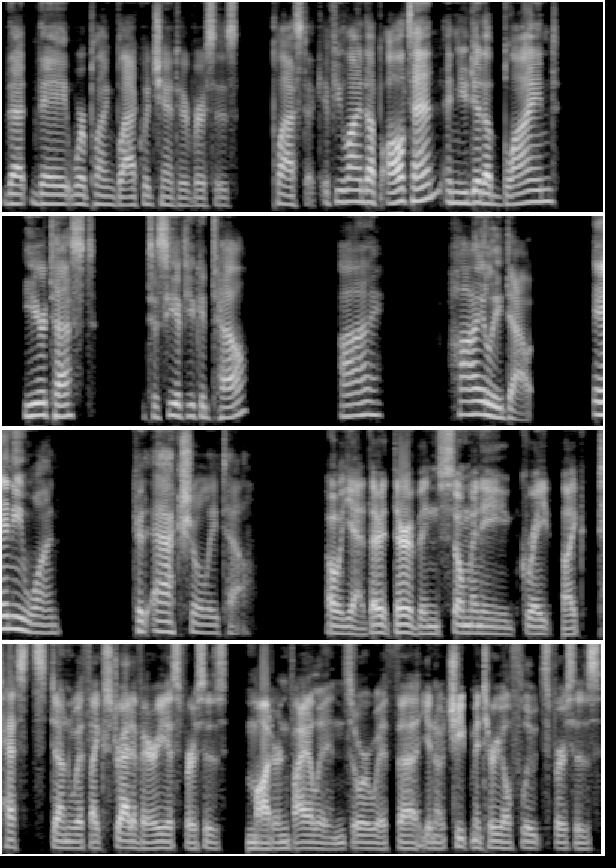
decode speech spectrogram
that they were playing Blackwood Chanter versus Plastic. If you lined up all 10 and you did a blind ear test to see if you could tell, I highly doubt anyone could actually tell. Oh yeah, there there have been so many great like tests done with like Stradivarius versus modern violins, or with uh, you know cheap material flutes versus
